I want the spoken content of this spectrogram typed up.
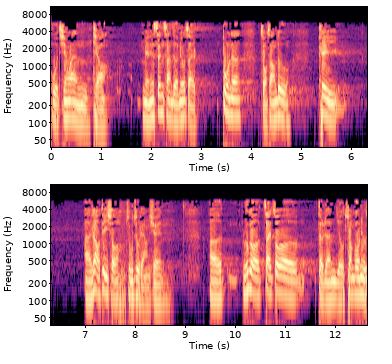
五千万条，每年生产的牛仔布呢，总长度可以呃绕地球足足两圈。呃，如果在座的人有穿过牛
